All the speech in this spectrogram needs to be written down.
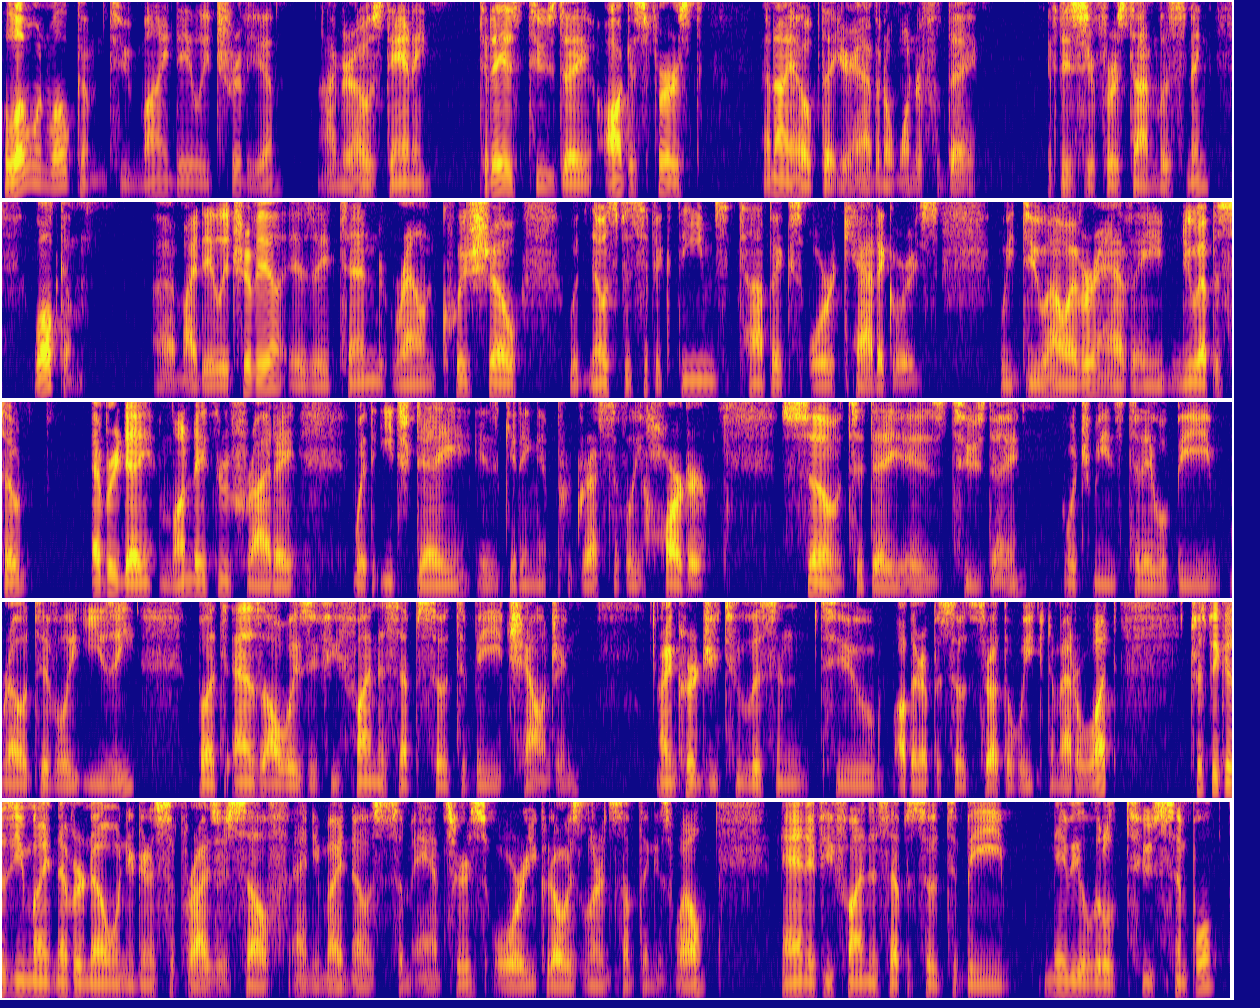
Hello and welcome to My Daily Trivia. I'm your host, Danny. Today is Tuesday, August 1st, and I hope that you're having a wonderful day. If this is your first time listening, welcome. Uh, My Daily Trivia is a 10 round quiz show with no specific themes, topics, or categories. We do, however, have a new episode every day, Monday through Friday, with each day is getting progressively harder. So today is Tuesday, which means today will be relatively easy. But as always, if you find this episode to be challenging, I encourage you to listen to other episodes throughout the week, no matter what, just because you might never know when you're going to surprise yourself and you might know some answers, or you could always learn something as well. And if you find this episode to be maybe a little too simple,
